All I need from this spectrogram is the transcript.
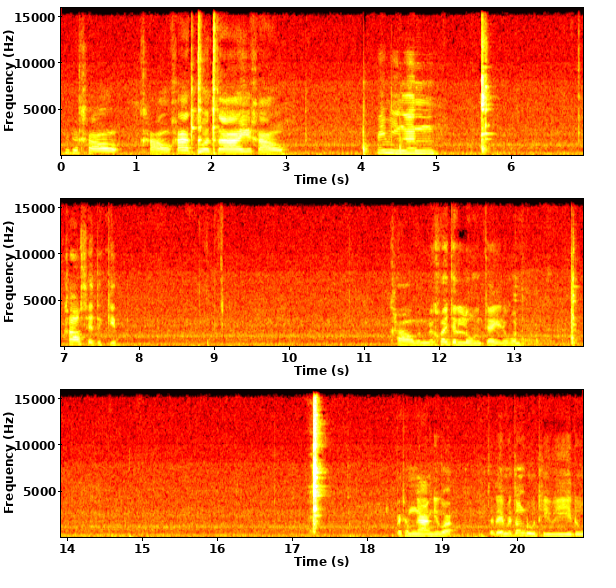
ไม่ได้ข่าวข่าวฆ่าตัวตายข่าว ไม่มีเงินข่าวเศรษฐกิจ ข่าวมันไม่ค่อยจะลงใจทุกคนไปทำงานดีกว่า จะได้ไม่ต้องดูทีวีดู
